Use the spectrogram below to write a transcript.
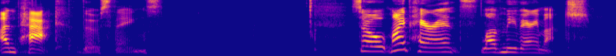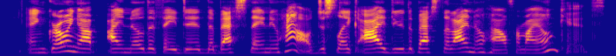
unpack those things. So, my parents love me very much. And growing up, I know that they did the best they knew how, just like I do the best that I know how for my own kids.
